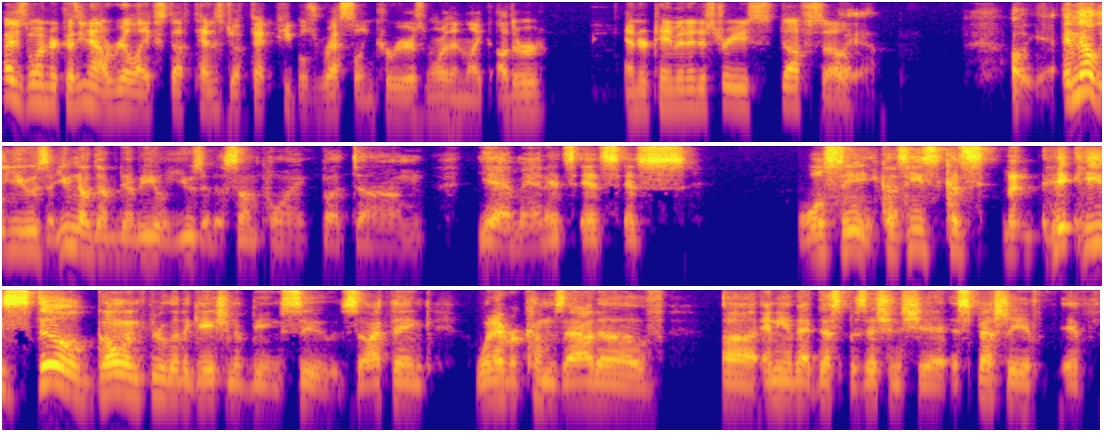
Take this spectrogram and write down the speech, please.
I just wonder because you know real life stuff tends to affect people's wrestling careers more than like other entertainment industry stuff. So Oh yeah. Oh yeah. And they'll use it. You know WWE will use it at some point. But um yeah, man, it's it's it's we'll see because he's because he, he's still going through litigation of being sued. So I think whatever comes out of uh any of that disposition shit, especially if if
